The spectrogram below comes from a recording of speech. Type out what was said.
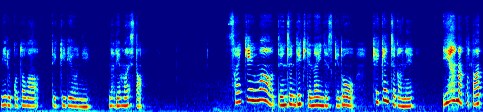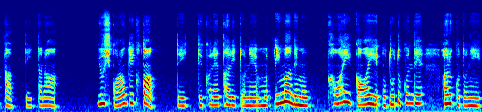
見ることができるようになりました。最近は全然できてないんですけど経験値がね嫌なことあったって言ったらよしカラオケ行くかって言ってくれたりとねもう今でも可愛い可愛い弟くんであることに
